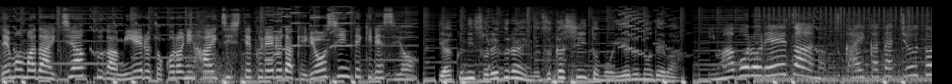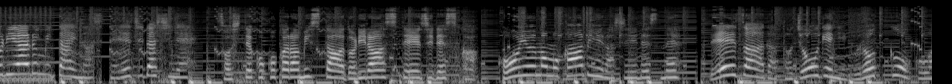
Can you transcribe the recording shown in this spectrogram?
でもまだ1アップが見えるところに配置してくれるだけ良心的ですよ。逆にそれぐらい難しいとも言えるのでは。今頃レーザーの使い方チュートリアルみたいなステージだしねそしてここからミスタードリラーステージですか。こういうのもカービィらしいですね。レーザーだと上下にブロックを壊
